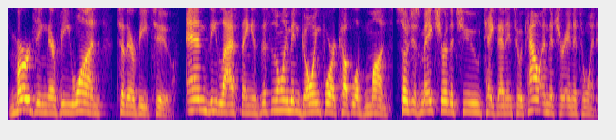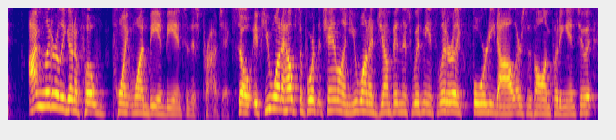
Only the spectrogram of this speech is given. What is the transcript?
merging their V1 to their V2. And the last thing is this has only been going for a couple of months. So just make sure that you take that into account and that you're in it to win it. I'm literally going to put point one BNB into this project. So if you want to help support the channel and you want to jump in this with me, it's literally $40 is all I'm putting into it.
